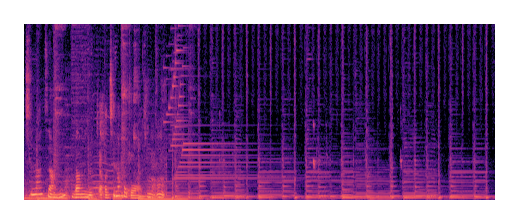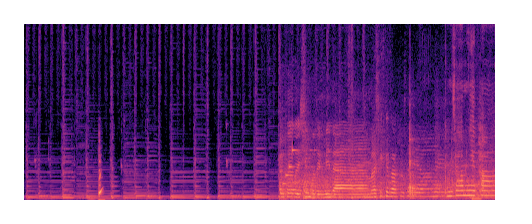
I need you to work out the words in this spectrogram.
진하지 않아? 나는 약간 진한 거 좋아하지. 응, 응. 이거 드시면 됩니다. 맛있게 잡수세요. 감사합니다.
